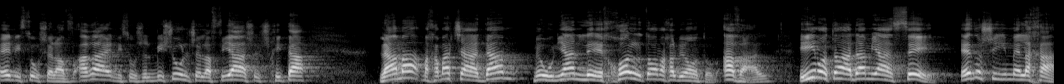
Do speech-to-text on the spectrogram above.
אין איסור של הבערה, אין איסור של בישול, של אפייה, של שחיטה. למה? מחמת שהאדם מעוניין לאכול אותו המאכל ביום טוב. אבל אם אותו אדם יעשה איזושהי מלאכה,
